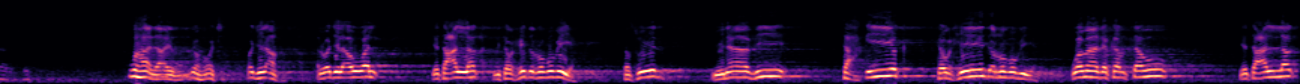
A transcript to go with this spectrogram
الشرك وهذا أيضا له وجه وجه آخر. الوجه الأول يتعلق بتوحيد الربوبية. تصوير ينافي تحقيق توحيد الربوبية. وما ذكرته يتعلق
